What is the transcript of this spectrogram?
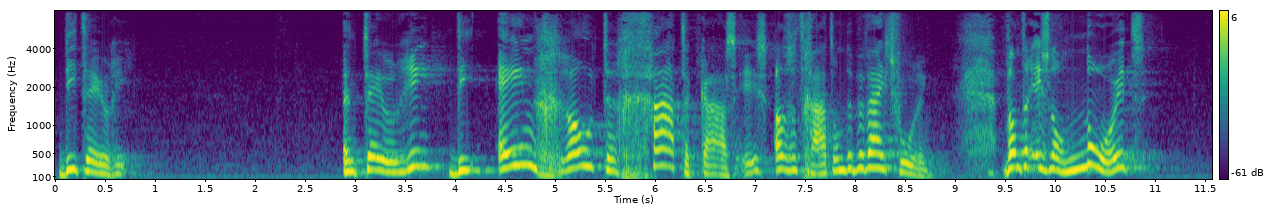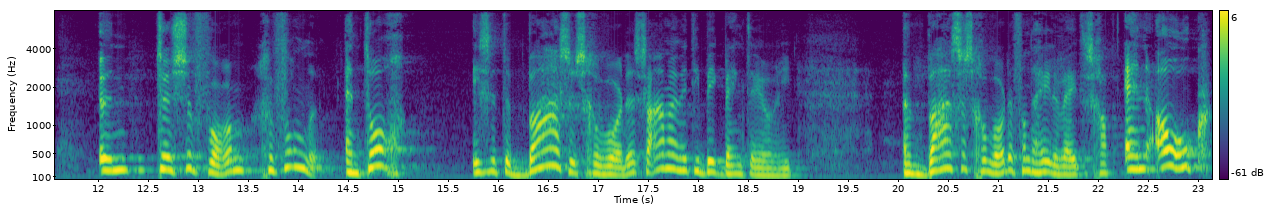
Die theorie. Een theorie die één grote gatenkaas is als het gaat om de bewijsvoering. Want er is nog nooit een tussenvorm gevonden. En toch is het de basis geworden, samen met die Big Bang-theorie, een basis geworden van de hele wetenschap. En ook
